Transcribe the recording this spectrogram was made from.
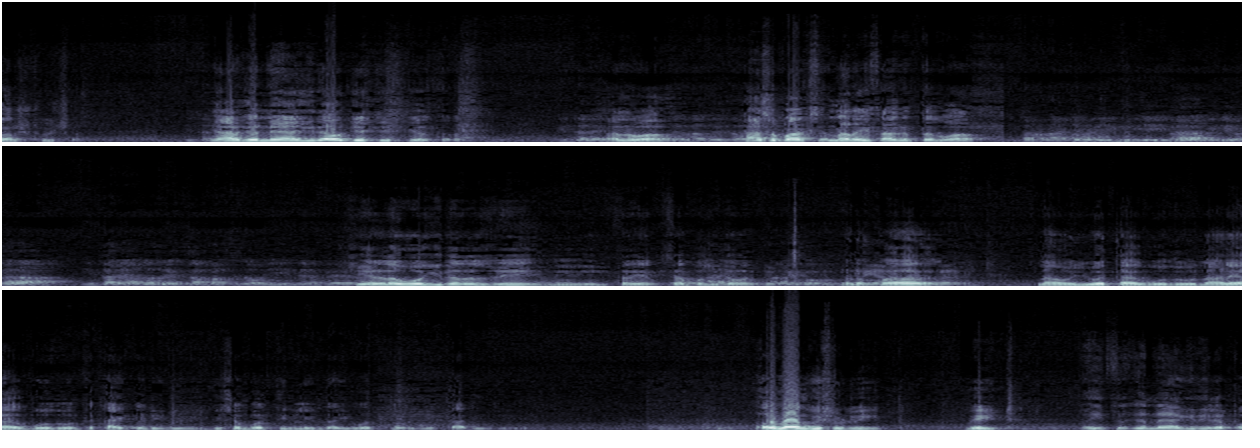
constitution ಯಾರಿಗೆ ಅನ್ಯಾಯ ಆಗಿದೆ, ಅವ್ರು ಜಸ್ಟಿಸ್ ಕೇಳ್ತಾರೆ. ಅಲ್ವಾ? ಕಾಸು ಆಕ್ಷನ್ ರೈಸ್ ಆಗುತ್ತಲ್ವಾ? ಕೇರಳ ಹೋಗಿದಾರಲ್ರಿ ನೀವು ಈ ತರ ಎಕ್ಸಾಂಪಲ್ ಇದಾವ. ನೋಡಪ್ಪ ನಾವು ಇವತ್ತಾಗ್ಬೋದು ನಾಳೆ ಆಗ್ಬೋದು ಅಂತ ಕಾಯ್ಕೊಂಡಿದ್ದೀವಿ. ಡಿಸೆಂಬರ್ ತಿಂಗಳಿಂದ ಇವತ್ತಿನವರೆಗೆ ಕಾದಿದ್ದೀವಿ. Long we should we wait ರೈತರಿಗೆ ಅನ್ಯಾಯ ಆಗಿದೆಯಲ್ಲಪ್ಪ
